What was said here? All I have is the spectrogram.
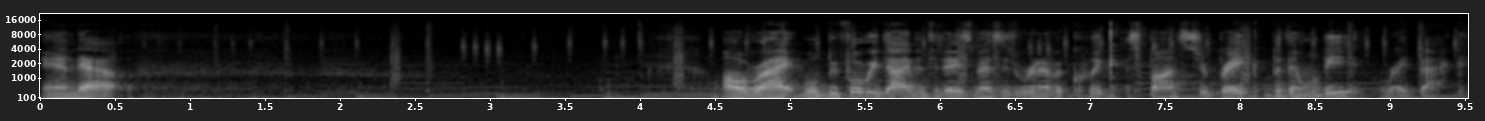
And out. All right, well, before we dive into today's message, we're going to have a quick sponsor break, but then we'll be right back.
